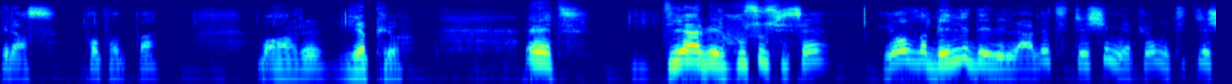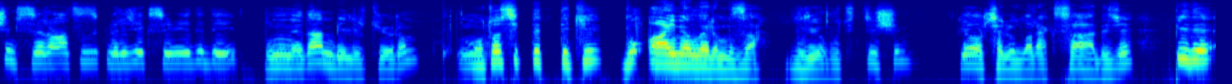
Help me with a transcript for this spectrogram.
biraz popoda ağrı yapıyor. Evet, diğer bir husus ise Yolda belli devirlerde titreşim yapıyor. Bu titreşim size rahatsızlık verecek seviyede değil. Bunu neden belirtiyorum? Motosikletteki bu aynalarımıza vuruyor bu titreşim. Görsel olarak sadece. Bir de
